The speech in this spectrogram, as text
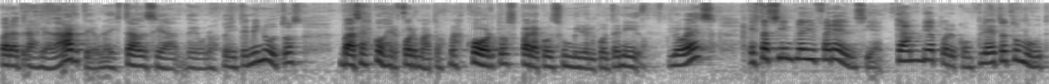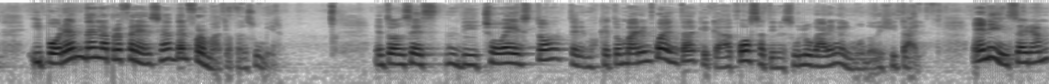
para trasladarte a una distancia de unos 20 minutos, vas a escoger formatos más cortos para consumir el contenido. ¿Lo ves? Esta simple diferencia cambia por completo tu mood y por ende la preferencia del formato a consumir. Entonces, dicho esto, tenemos que tomar en cuenta que cada cosa tiene su lugar en el mundo digital. En Instagram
